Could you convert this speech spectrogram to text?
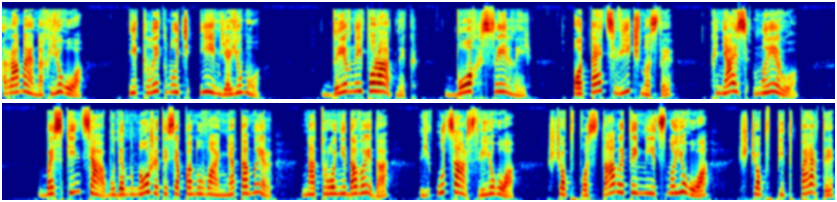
раменах Його, і кликнуть ім'я йому. Дивний порадник, Бог сильний, Отець вічності, Князь миру. Без кінця буде множитися панування та мир на троні Давида й у царстві Його, щоб поставити міцно Його, щоб підперти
